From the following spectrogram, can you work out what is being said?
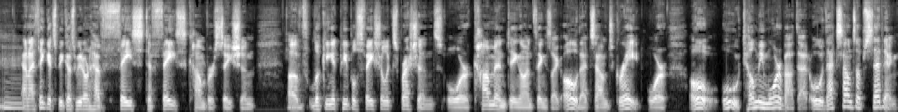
Mm. And I think it's because we don't have face to face conversation of looking at people's facial expressions or commenting on things like, oh, that sounds great, or oh, ooh, tell me more about that. Oh, that sounds upsetting.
